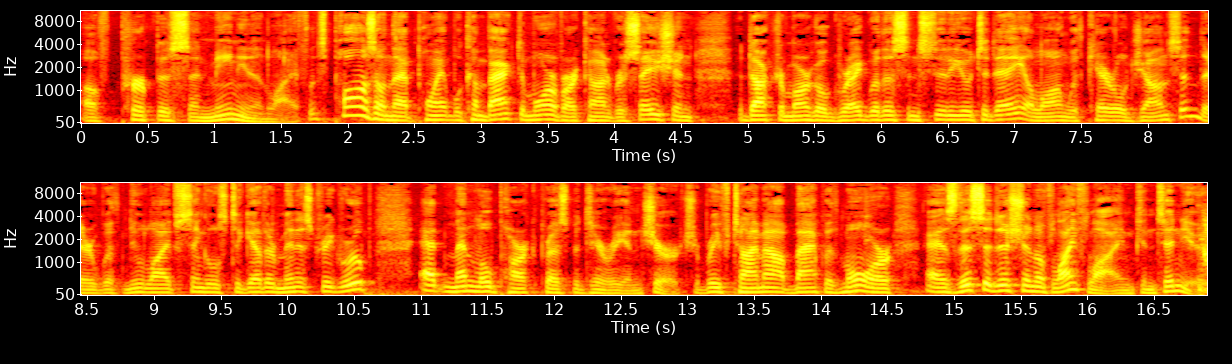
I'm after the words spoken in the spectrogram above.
of purpose and meaning in life. Let's pause on that point. We'll come back to more of our conversation. Dr. Margot Gregg with us in studio today, along with Carol Johnson. They're with New Life Singles Together Ministry Group at Menlo Park Presbyterian Church. A brief time out, back with more as this edition of Lifeline continues.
